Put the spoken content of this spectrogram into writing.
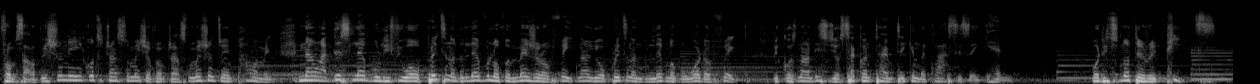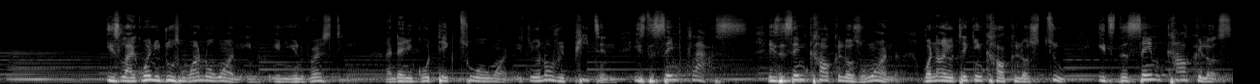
From salvation, then you go to transformation. From transformation to empowerment. Now, at this level, if you are operating at the level of a measure of faith, now you're operating at the level of a word of faith because now this is your second time taking the classes again. But it's not a repeat. It's like when you do 101 in, in university and then you go take 201. You're not repeating, it's the same class. It's the same calculus 1, but now you're taking calculus 2. It's the same calculus,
